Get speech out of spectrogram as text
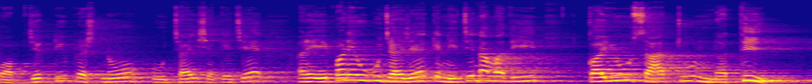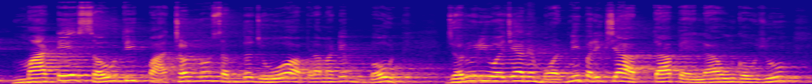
ઓબ્જેક્ટિવ પ્રશ્નો પૂછાઈ શકે છે અને એ પણ એવું પૂછાય છે કે નીચેનામાંથી કયું સાચું નથી. માટે સૌથી પાછળનો શબ્દ જોવો આપણા માટે બહુ જરૂરી હોય છે અને બોર્ડની પરીક્ષા આપતા પહેલાં હું કહું છું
